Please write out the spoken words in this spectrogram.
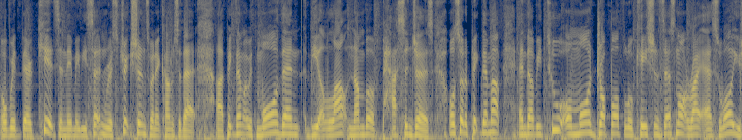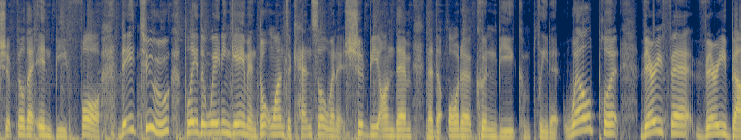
or with their kids, and there may be certain restrictions when it comes to that. Uh, pick them up with more than the allowed number of passengers. Also, to pick them up, and there'll be two or more drop off locations. That's not right as well. You should fill that in before. They too play the waiting game and don't want to cancel when it should be on them that the order couldn't be completed. Well put, very fair, very balanced,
